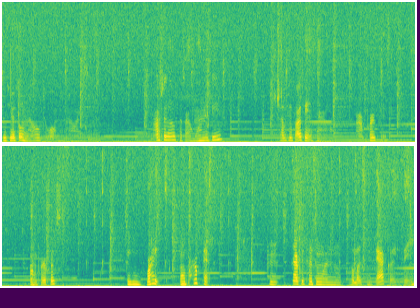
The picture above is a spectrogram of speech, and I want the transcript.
because you're so knowledgeable now I see. I'm single because I want to be. Some people I can't stand on purpose. On purpose? Mm, Right, on purpose. Mm, Not because someone would like me back or anything.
